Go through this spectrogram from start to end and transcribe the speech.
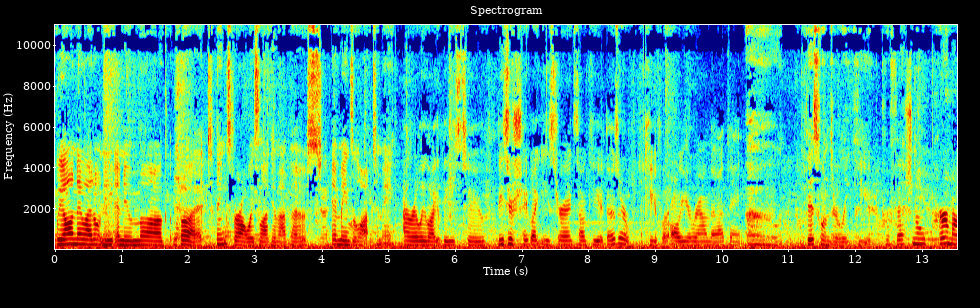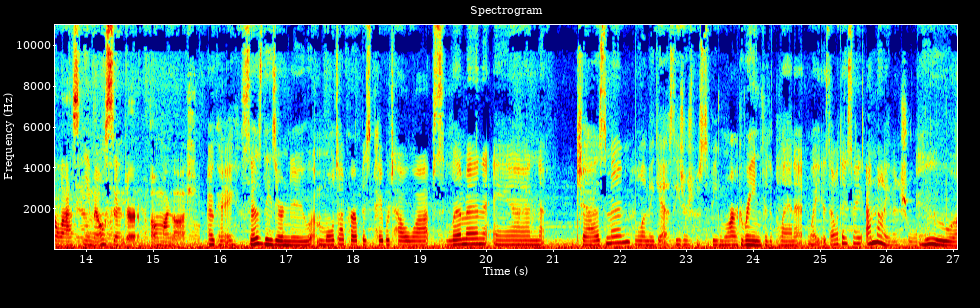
We all know I don't need a new mug, but thanks for always liking my post. It means a lot to me. I really like these two These are shaped like Easter eggs. How cute. Those are cute for all year round though, I think. Oh, This one's really cute. Professional per my last email sender. Oh my gosh. Okay, says these are new multi-purpose paper towel wipes. Lemon and jasmine. Let me guess, these are supposed to be more green for the planet. Wait, is that what they say? I'm not even sure. Ooh,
